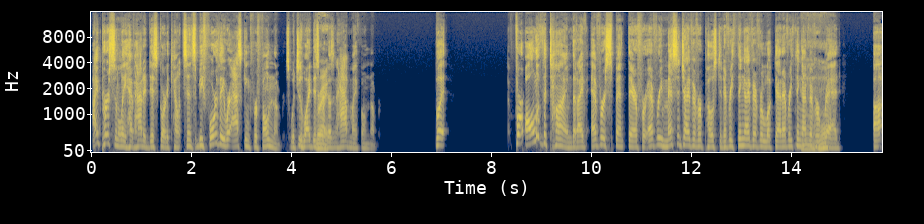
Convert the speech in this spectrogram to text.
I personally have had a Discord account since before they were asking for phone numbers, which is why Discord Right. doesn't have my phone number. But for all of the time that I've ever spent there, for every message I've ever posted, everything I've ever looked at, everything I've ever Mhm. read, uh,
